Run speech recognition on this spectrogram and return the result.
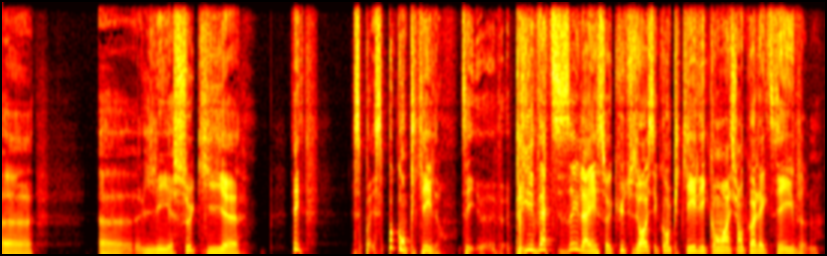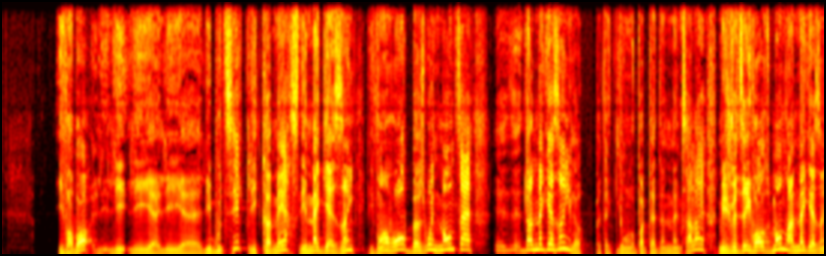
euh, euh, les, ceux qui. euh, c'est pas, pas compliqué, là. Privatiser la SEQ, tu dis, Ah, c'est compliqué, les conventions collectives. Il va avoir les, les, euh, euh, les boutiques, les commerces, les magasins, ils vont avoir besoin de monde euh, dans le magasin. là. Peut-être qu'ils n'auront pas peut-être le même salaire, mais je veux dire, il va y avoir du monde dans le magasin.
